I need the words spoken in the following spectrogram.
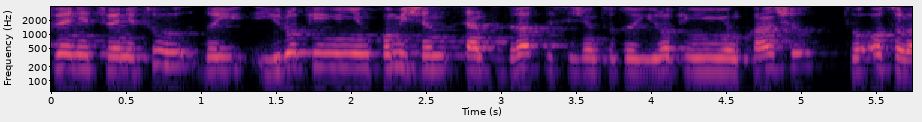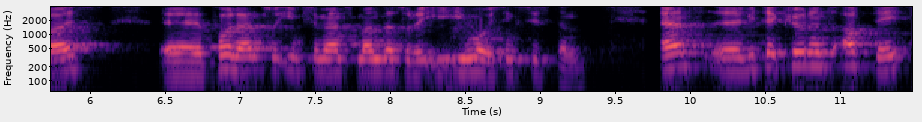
2022, the European Union Commission sent a draft decision to the European Union Council to authorize uh, Poland to implement mandatory e-invoicing system. And uh, with a current update,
